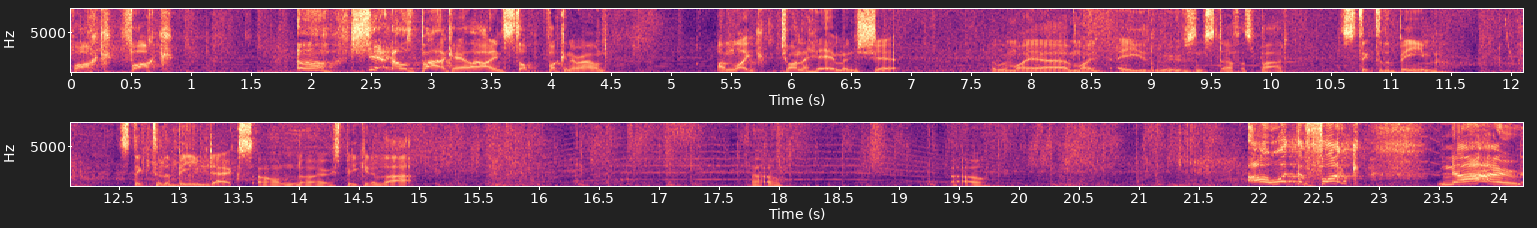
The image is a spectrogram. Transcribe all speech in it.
Fuck. Fuck. Oh, shit. That was bad. Okay, like, I need to stop fucking around. I'm, like, trying to hit him and shit. With my, uh, my A moves and stuff. That's bad. Stick to the beam. Stick to the beam, Dex. Oh, no. Speaking of that. Uh-oh. Uh-oh. Oh, what the fuck? No!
